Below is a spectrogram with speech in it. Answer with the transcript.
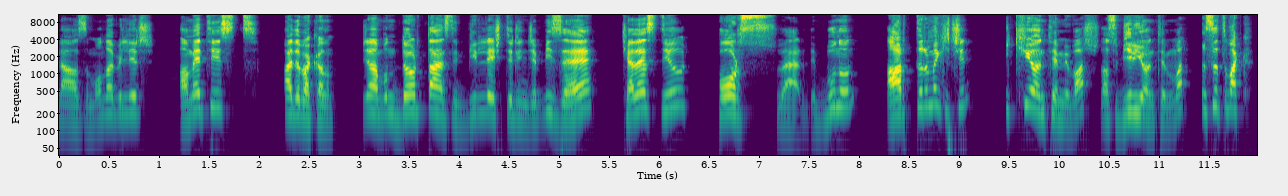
Lazım olabilir. Ametist. Hadi bakalım. Canım bunun dört tanesini birleştirince bize Celestial Force verdi. Bunun arttırmak için iki yöntemi var. Nasıl bir yöntemi var? Isıtmak.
